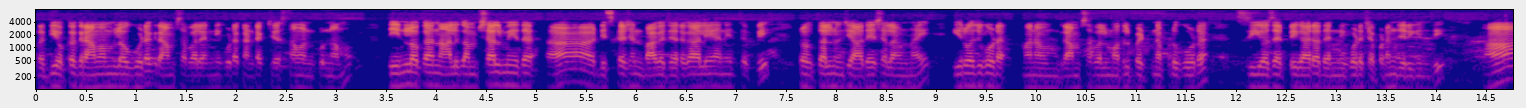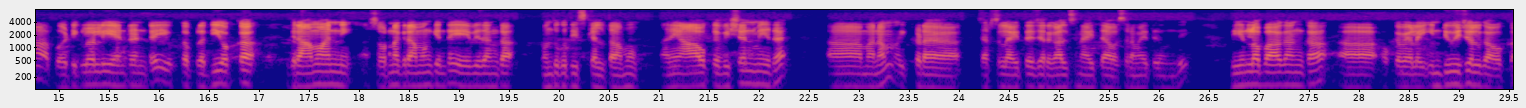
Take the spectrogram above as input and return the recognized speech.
ప్రతి ఒక్క గ్రామంలో కూడా గ్రామ సభలన్నీ కూడా కండక్ట్ చేస్తాం అనుకున్నాము. దీనిలో ఒక నాలుగు అంశాల మీద డిస్కషన్ బాగా జరగాలి అని చెప్పి ప్రభుత్వాల నుంచి ఆదేశాలు ఉన్నాయి. ఈ రోజు కూడా మనం గ్రామ సభలు మొదలు పెట్టినప్పుడు కూడా సిఓజెడ్పీ గారు దాన్ని కూడా చెప్పడం జరిగింది. పర్టికులర్లీ ఏంటంటే ఈ యొక్క ప్రతి ఒక్క గ్రామాన్ని స్వర్ణ గ్రామం కింద ఏ విధంగా ముందుకు తీసుకెళ్తాము అనే ఆ ఒక విషయం మీద మనం ఇక్కడ చర్చలు అయితే జరగాల్సిన అయితే అవసరం అయితే ఉంది. దీనిలో భాగంగా ఒకవేళ ఇండివిజువల్గా ఒక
